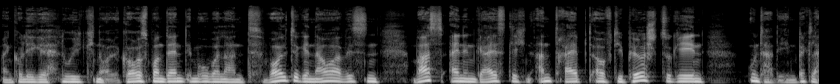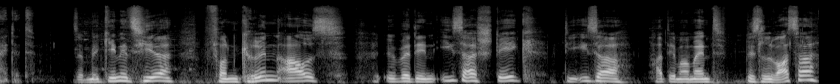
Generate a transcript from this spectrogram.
Mein Kollege Louis Knoll, Korrespondent im Oberland, wollte genauer wissen, was einen Geistlichen antreibt, auf die Pirsch zu gehen und hat ihn begleitet. Also wir gehen jetzt hier von Grün aus über den Isarsteg. Die Isar hat im Moment ein bisschen Wasser.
